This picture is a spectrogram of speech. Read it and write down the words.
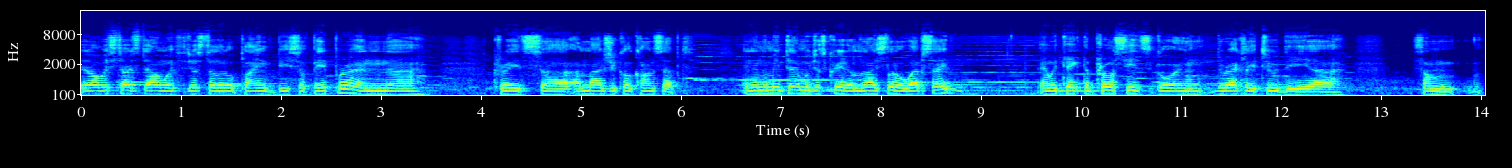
It always starts down with just a little plain piece of paper and uh, creates uh, a magical concept. And in the meantime, we just create a nice little website, and we take the proceeds going directly to the uh, some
